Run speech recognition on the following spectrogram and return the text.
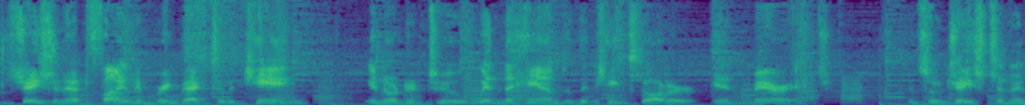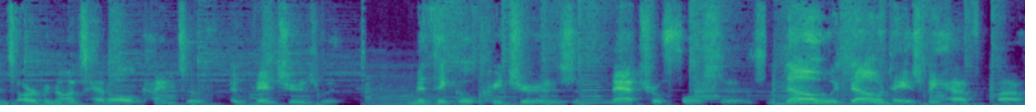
Jason had to find and bring back to the king in order to win the hand of the king's daughter in marriage. And so Jason and his Argonauts had all kinds of adventures with mythical creatures and natural forces. Now, nowadays we have uh,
